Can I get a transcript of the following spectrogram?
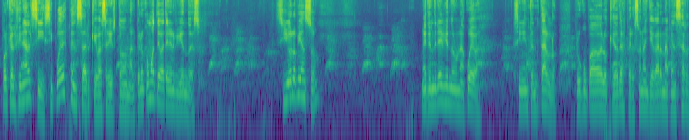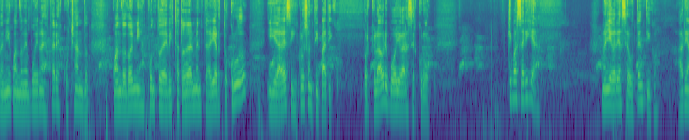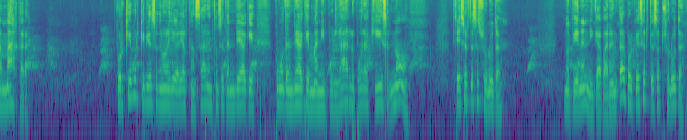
Porque al final sí, sí puedes pensar que va a salir todo mal, pero ¿cómo te va a tener viviendo eso? Si yo lo pienso, me tendría viviendo en una cueva, sin intentarlo, preocupado de lo que otras personas llegaran a pensar de mí cuando me pudieran estar escuchando, cuando doy mis puntos de vista totalmente abierto, crudo y a veces incluso antipático, porque lo abro y puedo llegar a ser crudo. ¿Qué pasaría? No llegaría a ser auténtico, habría máscara ¿Por qué? Porque pienso que no lo llegaría a alcanzar, entonces tendría que, como tendría que manipularlo por aquí. No, si hay certeza absoluta, no tienen ni que aparentar porque es certeza absoluta.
